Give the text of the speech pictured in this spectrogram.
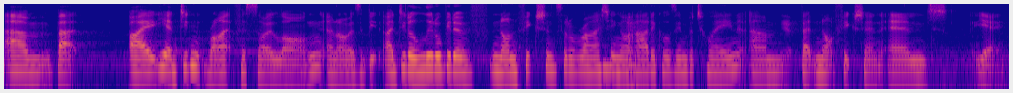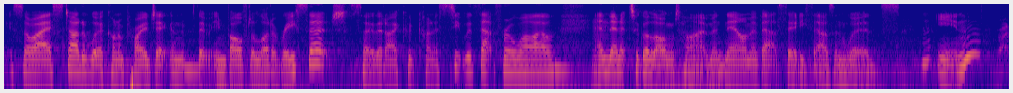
Um, but I yeah didn't write for so long, and I was a bit. I did a little bit of non-fiction sort of writing or mm-hmm. articles in between, um, but not fiction. And yeah, so I started work on a project and that involved a lot of research, so that I could kind of sit with that for a while, mm-hmm. and then it took a long time, and now I'm about thirty thousand words hmm. in right.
